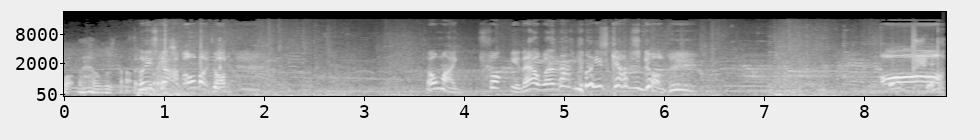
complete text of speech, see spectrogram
What the hell was that? Police car, oh my god. Oh my fucking hell, where that police car just gone? Oh!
